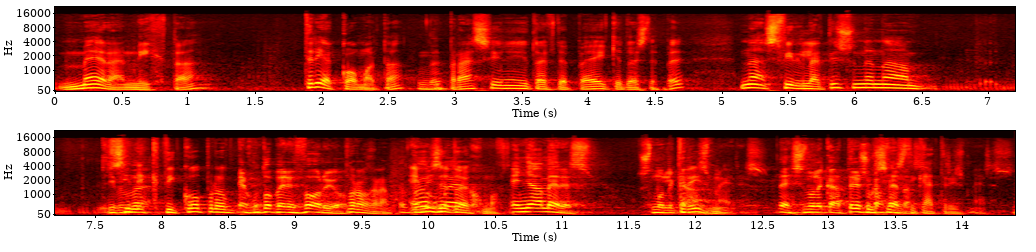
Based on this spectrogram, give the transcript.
μέρα νύχτα, τρία κόμματα, η Πράσινη, το FDP και το STP, να σφυριλατήσουν ένα συνεκτικό προ... Έχουν το περιθώριο. πρόγραμμα. Εδώ Εμείς δεν το έχουμε έχουμε αυτό. 9 μέρες. Συνολικά. Τρεις μέρες. Ναι, συνολικά. Τρεις ο καθένας. Ουσιαστικά τρεις μέρες.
